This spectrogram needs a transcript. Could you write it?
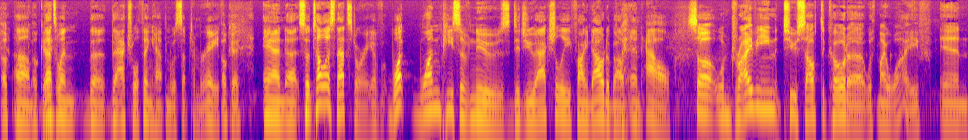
Ok- Um, okay. That's when the the actual thing happened was September 8th. Okay. And uh, so tell us that story of what one piece of news did you actually find out about and how? So I'm driving to South Dakota with my wife, and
